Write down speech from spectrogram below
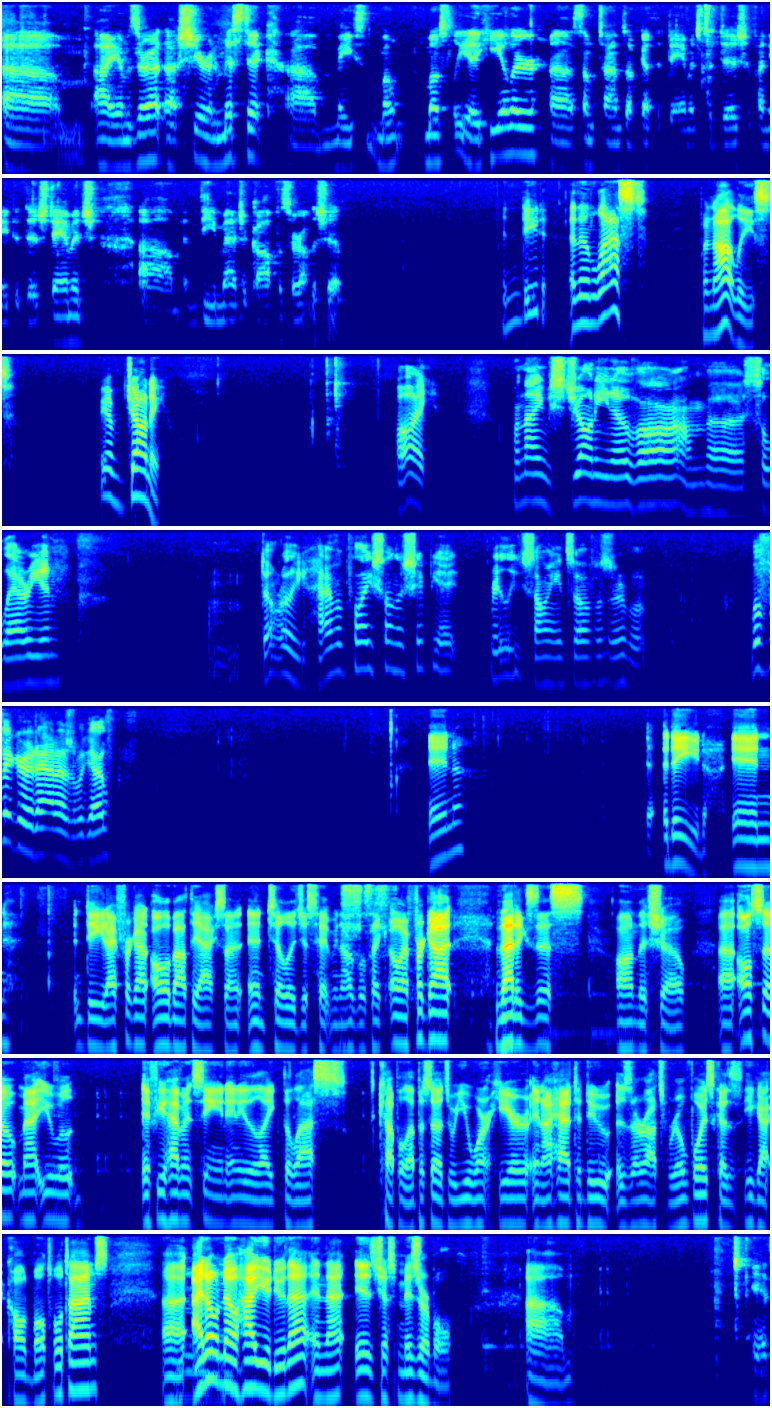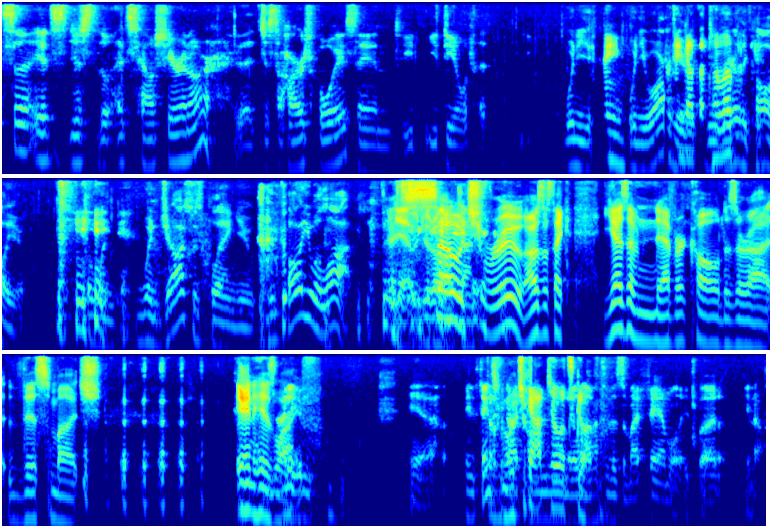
Um, I am Zurat, a Shirren Mystic, uh, mas- mo- mostly a healer. Uh, sometimes I've got the damage to dish if I need to dish damage, um, and the magic officer on the ship. Indeed. And then last but not least, we have Johnny. Hi, my name's Johnny Novar. I'm a Solarian. Um, don't really have a place on the ship yet, really, science officer, but we'll figure it out as we go. In indeed, in indeed, I forgot all about the accent until it just hit me, and I was just like, oh, I forgot that exists on this show. Uh, also, Matt, you will, if you haven't seen any of the, like the last couple episodes where you weren't here, and I had to do Zerat's real voice because he got called multiple times. Uh, I don't know how you do that, and that is just miserable. Um, It's uh, it's just the, it's how Shirren are. It's just a harsh voice, and you, you deal with it. When you I mean, when you are here, got the we rarely call you. But when, when Josh is playing you, we call you a lot. Yeah, we do all so true. I was just like, you guys have never called Zerat this much in his Not life. even- yeah, I mean, thanks Don't for know not what you got calling me till when it's I gone. left to visit my family, but you know.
